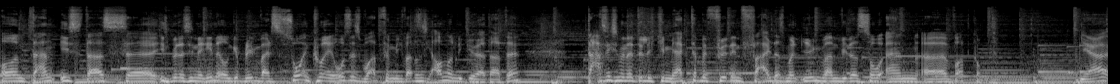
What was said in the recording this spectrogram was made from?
Und dann ist, das, äh, ist mir das in Erinnerung geblieben, weil es so ein kurioses Wort für mich war, das ich auch noch nie gehört hatte, dass ich es mir natürlich gemerkt habe für den Fall, dass mal irgendwann wieder so ein äh, Wort kommt. Ja,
